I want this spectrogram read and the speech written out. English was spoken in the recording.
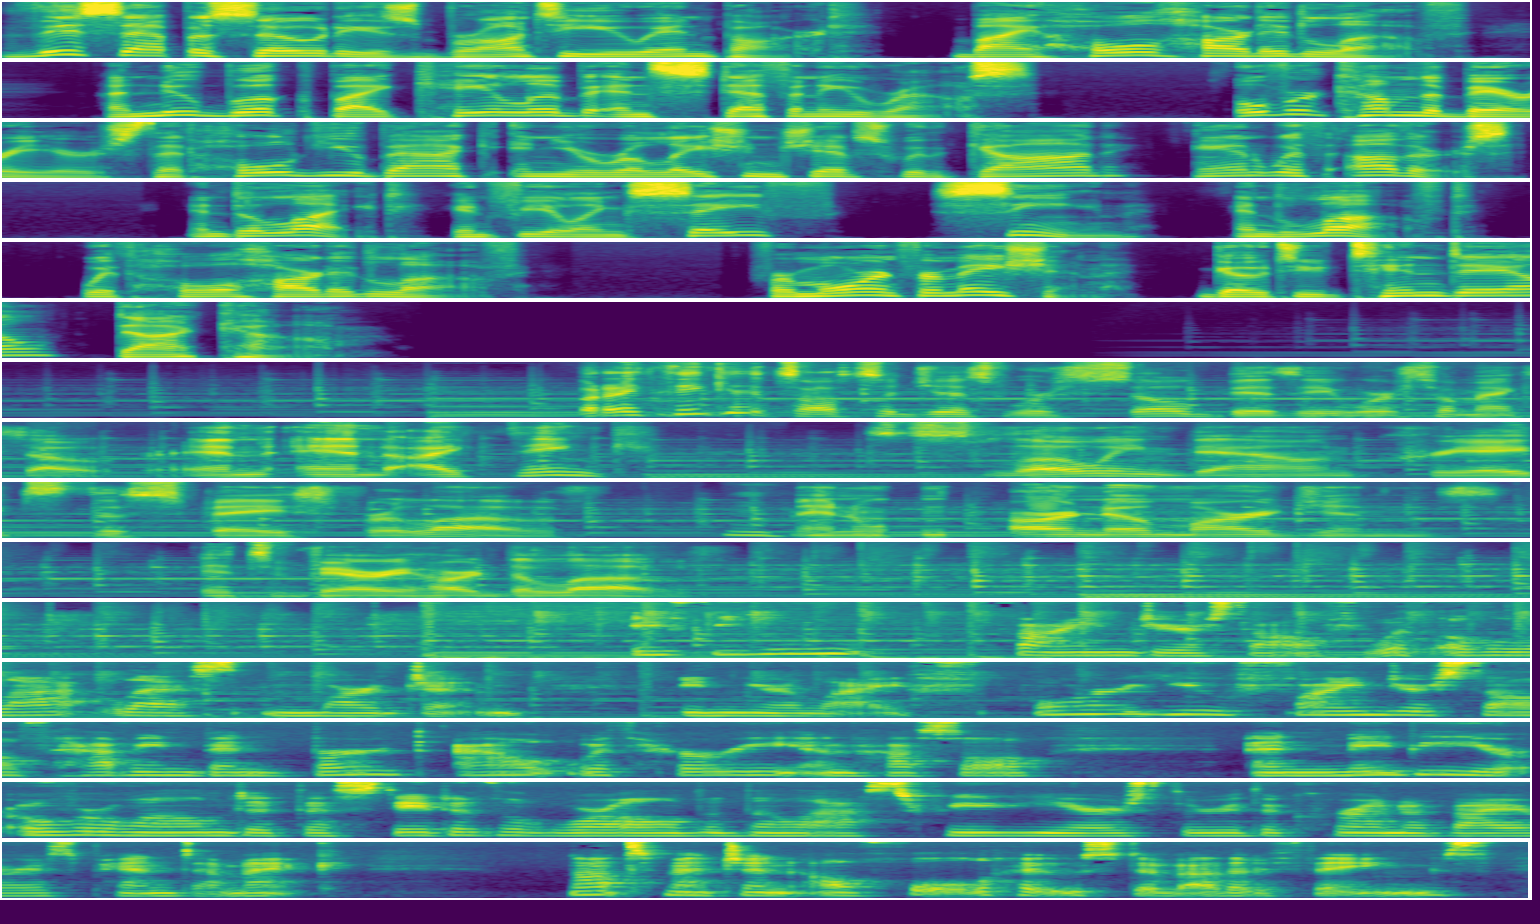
This episode is brought to you in part by Wholehearted Love, a new book by Caleb and Stephanie Rouse. Overcome the barriers that hold you back in your relationships with God and with others, and delight in feeling safe, seen, and loved with Wholehearted Love. For more information, go to Tyndale.com. But I think it's also just we're so busy, we're so maxed out. And and I think slowing down creates the space for love. Mm-hmm. And when there are no margins, it's very hard to love. If you find yourself with a lot less margin in your life, or you find yourself having been burnt out with hurry and hustle, and maybe you're overwhelmed at the state of the world in the last few years through the coronavirus pandemic, not to mention a whole host of other things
